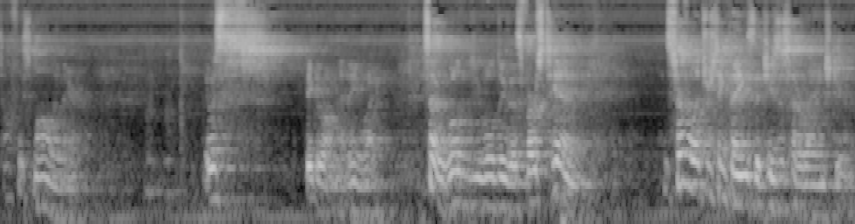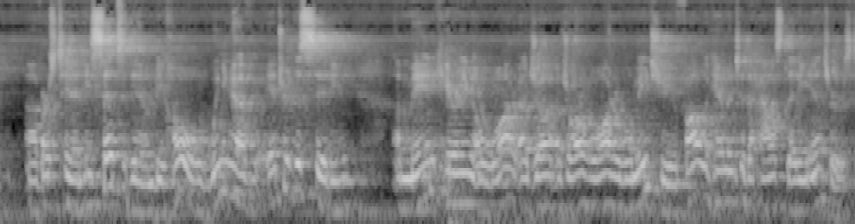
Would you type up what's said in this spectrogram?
It's awfully small in there. It was bigger on that anyway. So we'll, we'll do this. Verse 10. Several interesting things that Jesus had arranged here. Uh, verse 10 He said to them, Behold, when you have entered the city, a man carrying a, water, a, jar, a jar of water will meet you. Follow him into the house that he enters.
